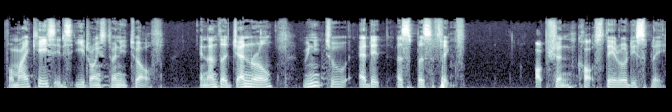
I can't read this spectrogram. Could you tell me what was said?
For my case, it is eDrawings 2012 and under general we need to edit a specific option called stereo display.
